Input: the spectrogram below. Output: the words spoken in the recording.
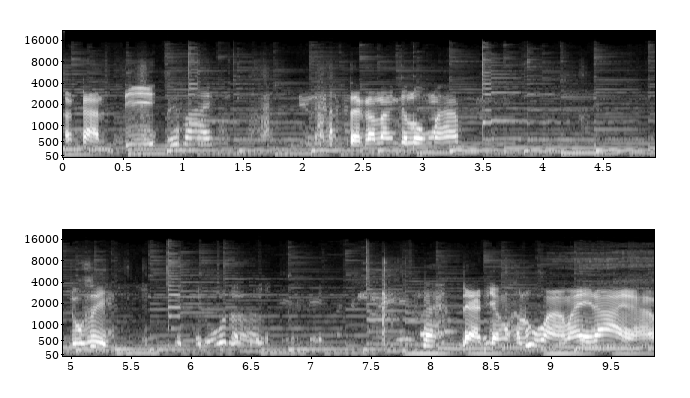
อากาศดี บ๊ายบาย แต่กำลังจะลงนะครับ ดูสิแดดยังทะลุมาไม่ได้นะครับ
